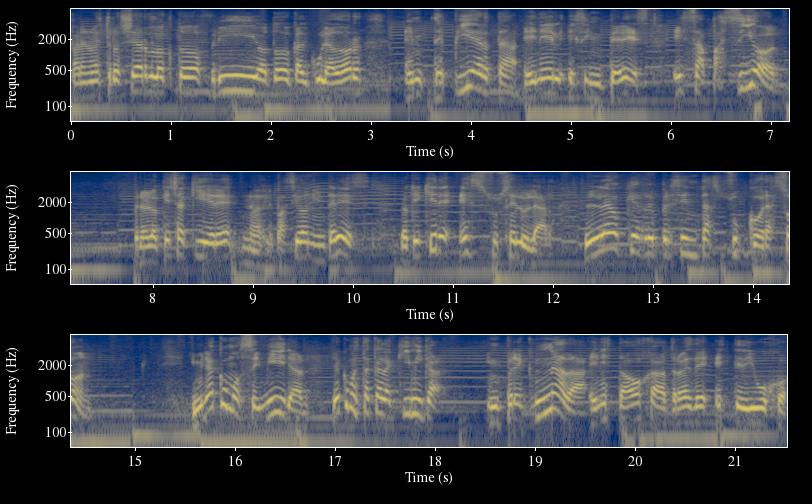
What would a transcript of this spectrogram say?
Para nuestro Sherlock todo frío, todo calculador. despierta en él ese interés, esa pasión. Pero lo que ella quiere no es pasión ni interés. Lo que quiere es su celular. Lo que representa su corazón. Y mirá cómo se miran, mirá cómo está acá la química impregnada en esta hoja a través de este dibujo.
